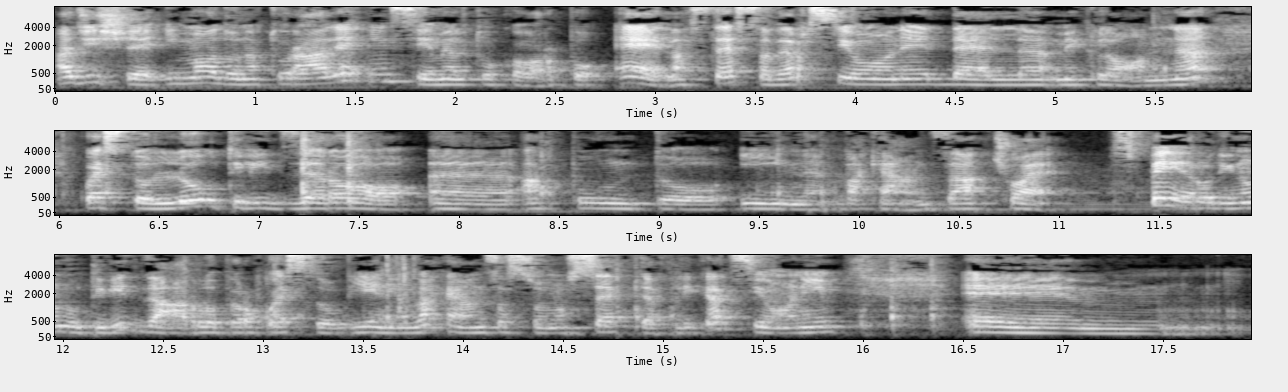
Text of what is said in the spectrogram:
Agisce in modo naturale insieme al tuo corpo. È la stessa versione del Meclon. Questo lo utilizzerò eh, appunto in vacanza, cioè spero di non utilizzarlo, però questo viene in vacanza, sono sette applicazioni. Ehm,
